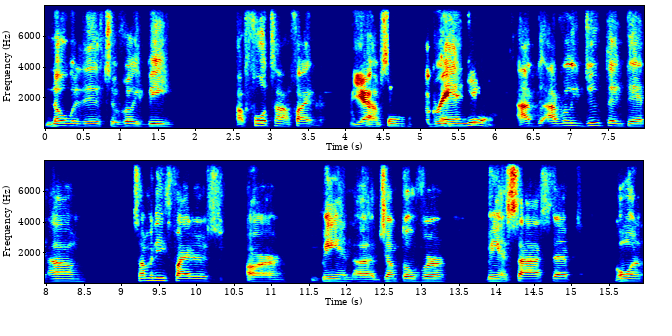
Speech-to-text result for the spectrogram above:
know what it is to really be a full time fighter. You know Yeah, I'm saying? agree. And yeah, I I really do think that um some of these fighters are being uh jumped over, being sidestepped, going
